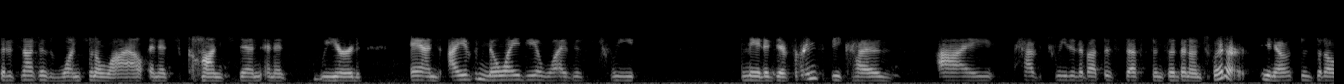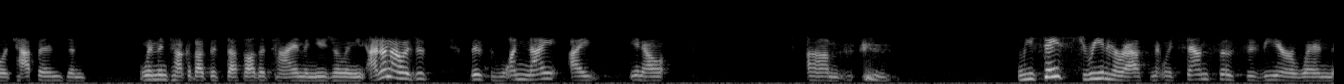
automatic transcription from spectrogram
that it's not just once in a while and it's constant and it's weird. And I have no idea why this tweet made a difference because I have tweeted about this stuff since I've been on Twitter, you know, since it always happens. And women talk about this stuff all the time. And usually, I don't know, it's just this one night, I, you know, um, we say street harassment, which sounds so severe when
